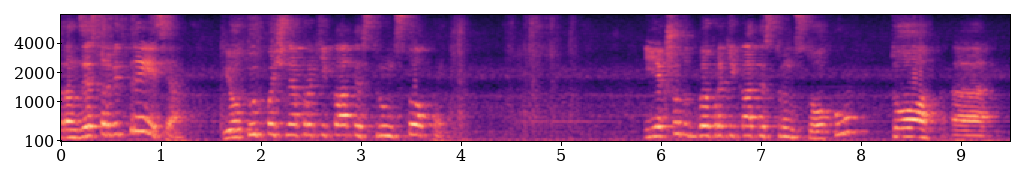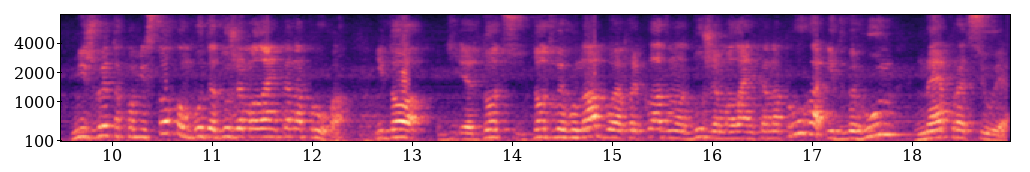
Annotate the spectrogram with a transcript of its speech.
транзистор відкриється. І отут почне протікати струм стоку. І якщо тут буде протікати струм стоку, то е, між витоком і стоком буде дуже маленька напруга. І до, до, до двигуна буде прикладена дуже маленька напруга, і двигун не працює.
